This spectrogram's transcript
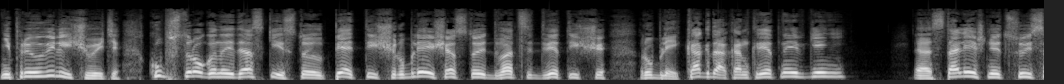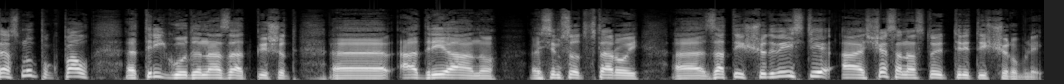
не преувеличиваете. Куб строганной доски стоил 5 тысяч рублей, сейчас стоит 22 тысячи рублей. Когда конкретно, Евгений? Э, Столешницу и сосну покупал э, три года назад, пишет э, Адриано э, 702, э, за 1200, а сейчас она стоит 3000 рублей.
